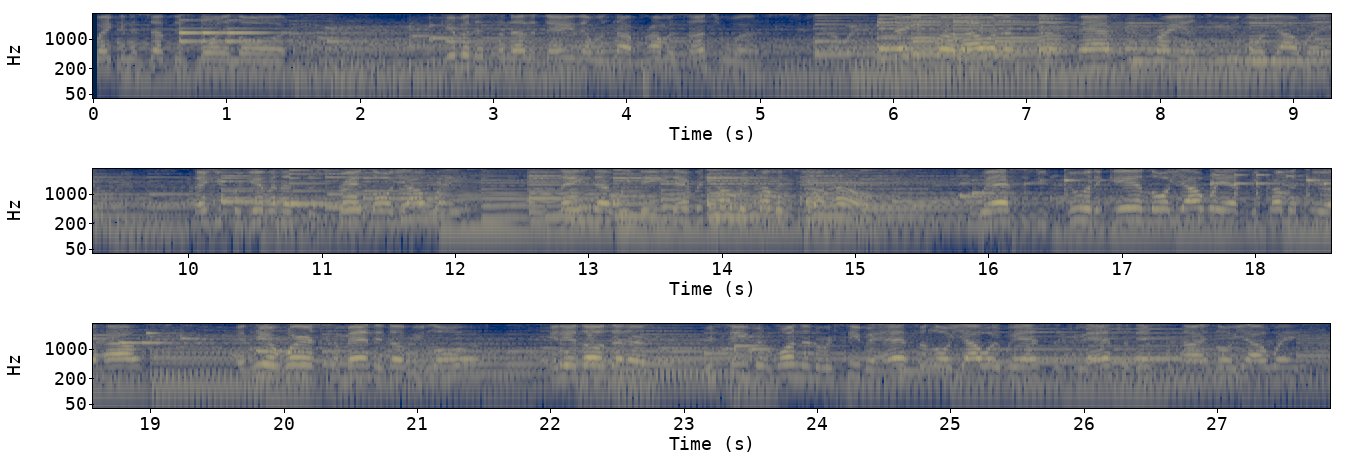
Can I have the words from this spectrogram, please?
waking us up this morning, Lord, and giving us another day that was not promised unto us. Thank you for allowing us to fast and pray unto you, Lord Yahweh. Thank you for giving us the strength, Lord Yahweh, the things that we need every time we come into your house. And we ask that you do it again, Lord Yahweh, as we come into your house and hear words commanded of you, Lord. Any of those that are receiving, wanting to receive an answer, Lord Yahweh, we ask that you answer them tonight, Lord Yahweh.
